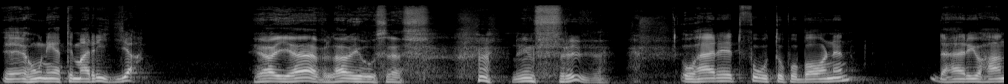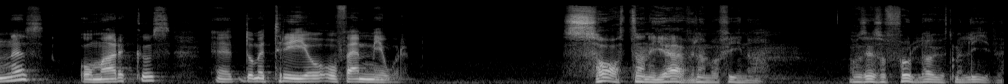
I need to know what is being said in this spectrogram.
Eh, Hon heter Maria. Ja jävlar Josef. Din fru. Och här är ett foto på barnen. Det här är Johannes och Marcus. Eh, De är tre och och fem i år. Satan i djävulen vad fina. De ser så fulla ut med liv.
